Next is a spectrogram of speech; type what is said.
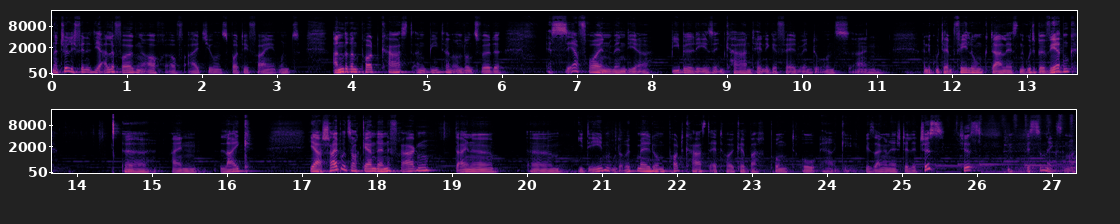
natürlich findet ihr alle Folgen auch auf iTunes, Spotify und anderen Podcast-Anbietern und uns würde es sehr freuen, wenn dir Bibellese in Quarantäne gefällt, wenn du uns ein, eine gute Empfehlung da lässt, eine gute Bewertung, äh, ein Like. Ja, schreib uns auch gerne deine Fragen, deine ähm, Ideen oder Rückmeldungen podcast.heukebach.org. Wir sagen an der Stelle Tschüss. Tschüss. Bis zum nächsten Mal.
